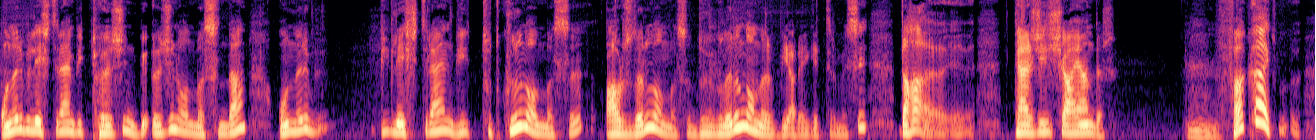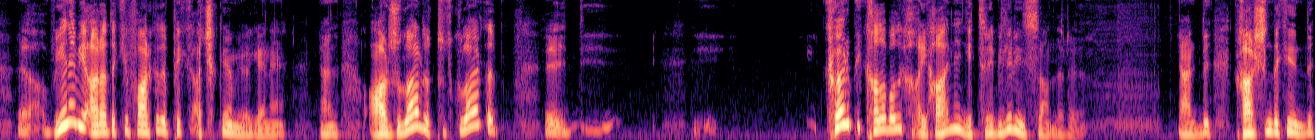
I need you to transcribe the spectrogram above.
onları birleştiren bir tözün, bir özün olmasından onları birleştiren bir tutkunun olması, arzuların olması, duyguların onları bir araya getirmesi daha e, tercih şayandır. Fakat e, yine bir aradaki farkı da pek açıklayamıyor gene. Yani arzular da tutkular da e, kör bir kalabalık haline getirebilir insanları. Yani dı- karşındaki dı-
